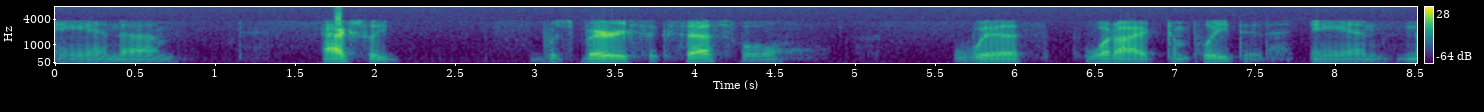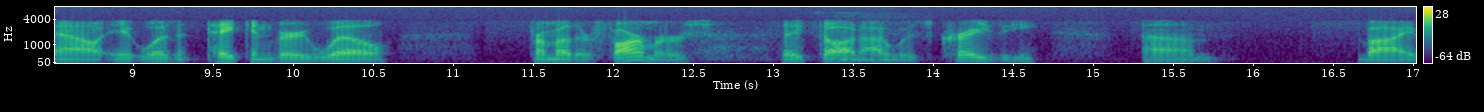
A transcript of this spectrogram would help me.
And um, actually was very successful with what I had completed. And now it wasn't taken very well from other farmers. They thought I Mhm. was crazy um, by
